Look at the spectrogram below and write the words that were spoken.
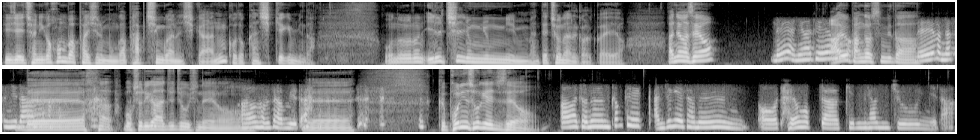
DJ 천이가 혼밥 하시는 분과 밥 친구 하는 시간, 고독한 식객입니다. 오늘은 1766님한테 전화를 걸 거예요. 안녕하세요. 네, 안녕하세요. 아유, 반갑습니다. 네, 반갑습니다. 네. 목소리가 아주 좋으시네요. 아, 감사합니다. 네. 그 본인 소개해 주세요. 아, 저는 평택 안중에 사는 어 자영업자 김현주입니다.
